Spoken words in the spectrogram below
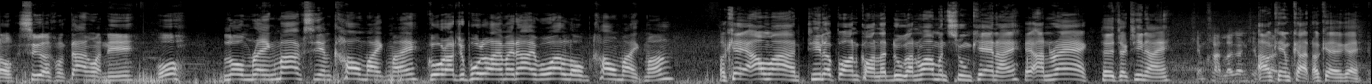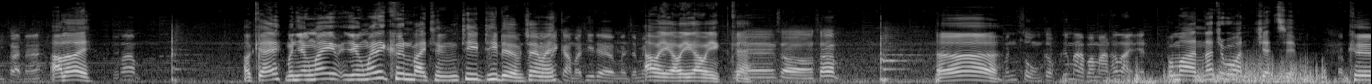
ลกเสื้อของตั้งวันนี้ โอ้ลมแรงมากเสียงเข้ามาอีกไหมกลัวเราจะพูดอะไรไม่ได้เพราะว่าลมเข้ามาอีกมั้งโอเคเอามาทีละปอนด์ก่อนแล้วดูกันว่ามันสูงแค่ไหนเอ้ยอันแรกเธอจากที่ไหน เข็มขัดแล้วกันเข็มเอาขัดเข็มขัดโอเคโอเคเข็มขัดนะเอาเลยครับโอเค มันยังไม่ยังไม่ได้ขึ้นไปถึงที่ที่เดิมใช่ไหมไม่กลับมาที่เดิมมันจะไม่เอาอีกเอาอีกเอาอีกโอหเคนึ่งสองสามเออมันสูงเกือบขึ้นมาประมาณเท่าไหร่เนี่ยประมาณน่าจะประมาณ 70 คือ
